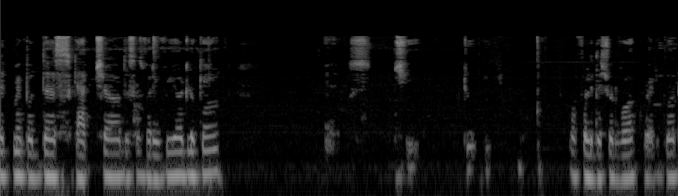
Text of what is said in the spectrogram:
Let me put this capture. This is very weird looking. G2. Hopefully this should work very good.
